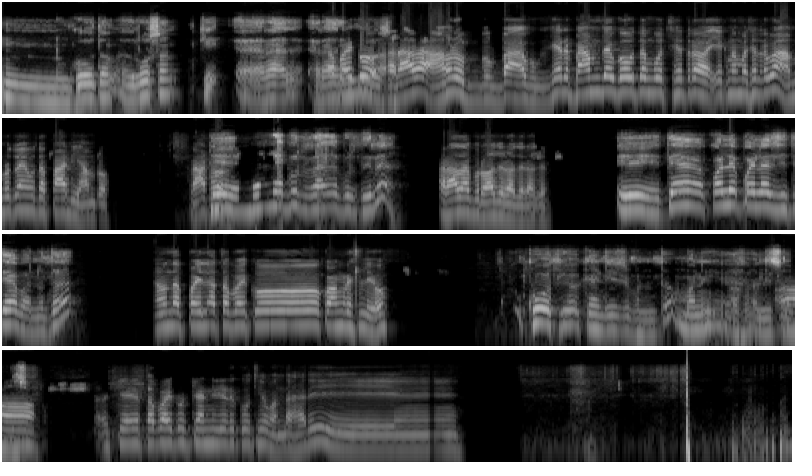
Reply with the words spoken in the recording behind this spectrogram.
गौतम रोशन के तपाईँको राजा हाम्रो के अरे वामदेव गौतमको क्षेत्र एक नम्बर क्षेत्र भयो हाम्रो चाहिँ उता पार्टी हाम्रो। राजापुर राजापुरतिर? राजापुर हजुर हजुर हजुर। ए त्यहाँ कसले पहिला जित्या भन्नु त? त्योभन्दा पहिला तपाईँको कङ्ग्रेसले हो। को थियो क्यान्डिडेट भन्नु त? म नि अलि सम्झिन्छु अँ, के तपाईँको क्यान्डिडेट को थियो भन्दाखेरि?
